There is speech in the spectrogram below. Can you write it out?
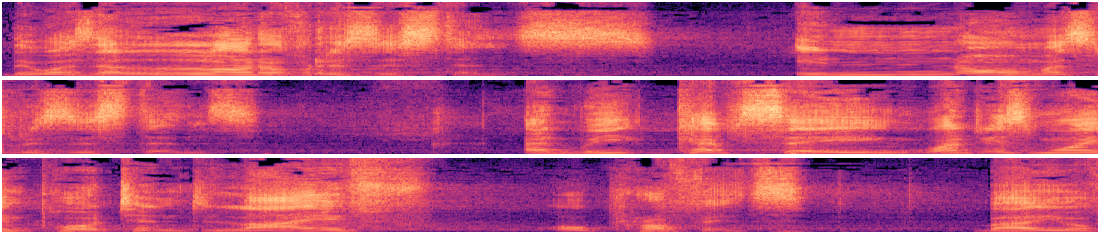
there was a lot of resistance, enormous resistance. And we kept saying, what is more important, life or profits by your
